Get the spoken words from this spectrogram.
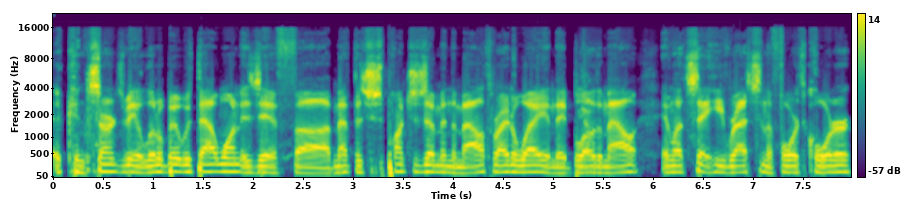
uh, concerns me a little bit with that one is if uh, Memphis just punches them in the mouth right away and they blow them out. And let's say he rests in the fourth quarter.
